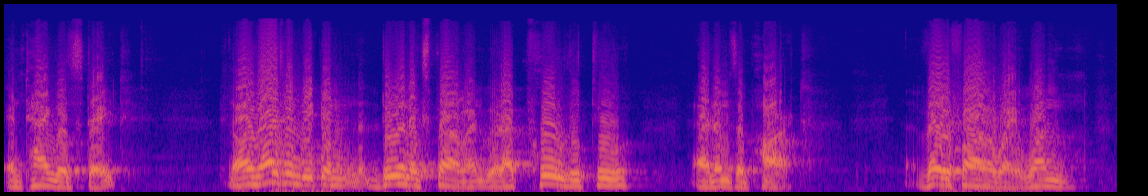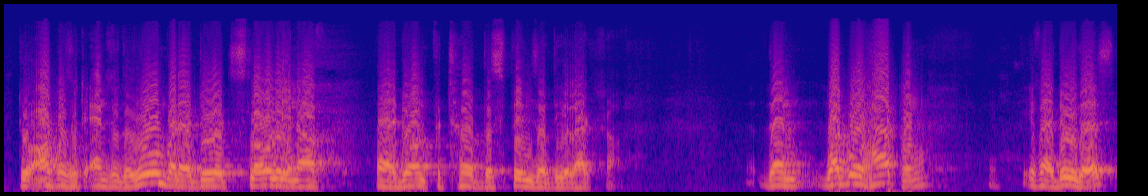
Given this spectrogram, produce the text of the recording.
entangled state. Now imagine we can do an experiment where I pull the two atoms apart, very far away, one to opposite ends of the room, but I do it slowly enough that I don't perturb the spins of the electron. Then what will happen if I do this?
